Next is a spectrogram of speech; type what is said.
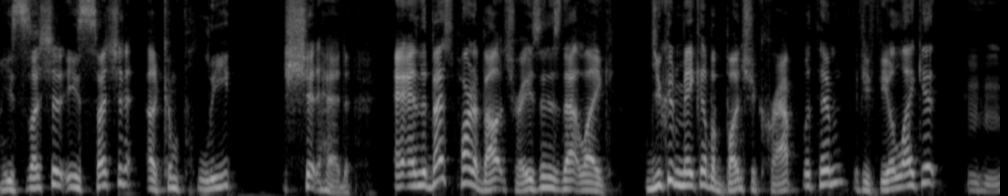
He's such a he's such an, a complete shithead. And, and the best part about Trazyn is that like you can make up a bunch of crap with him if you feel like it, Mm-hmm.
